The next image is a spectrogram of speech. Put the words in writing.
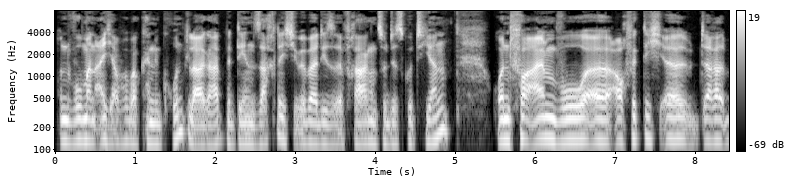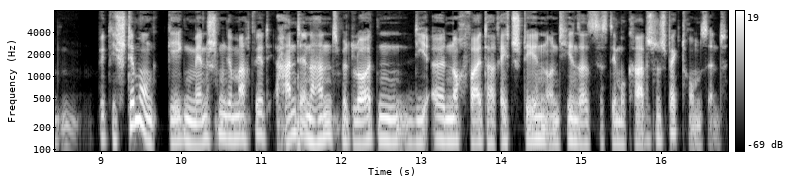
und wo man eigentlich auch überhaupt keine Grundlage hat, mit denen sachlich über diese Fragen zu diskutieren. Und vor allem, wo äh, auch wirklich äh, da wirklich Stimmung gegen Menschen gemacht wird, Hand in Hand mit Leuten, die äh, noch weiter rechts stehen und jenseits des demokratischen Spektrums sind.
